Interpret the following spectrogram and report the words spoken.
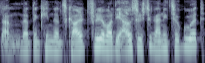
dann wird den Kindern es kalt. Früher war die Ausrüstung auch nicht so gut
